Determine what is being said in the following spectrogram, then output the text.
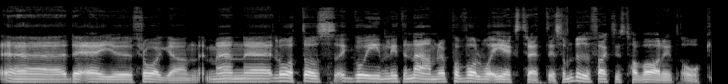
eh, det är ju frågan. Men eh, låt oss gå in lite närmre på Volvo EX30 som du faktiskt har varit och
